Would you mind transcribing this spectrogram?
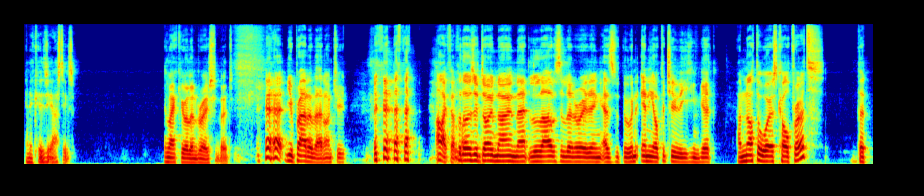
in Ecclesiastes. You like your alliteration, don't you? You're proud of that, aren't you? I like that. For those who don't know, Matt loves alliterating as with any opportunity he can get. I'm not the worst culprit, but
